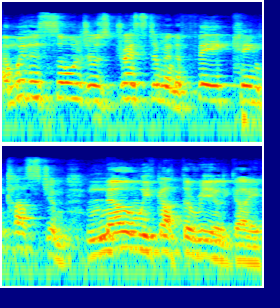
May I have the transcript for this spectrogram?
and with his soldiers dressed him in a fake king costume. Now we've got the real guy.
